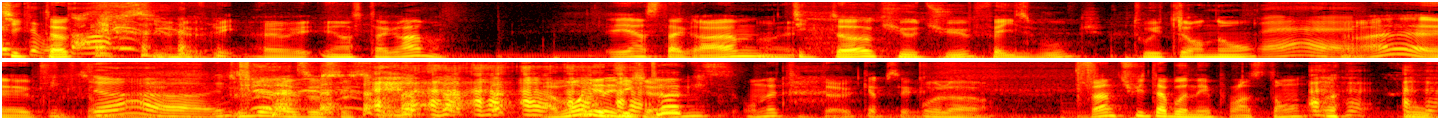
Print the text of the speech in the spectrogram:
TikTok si vous voulez. Ah oui, Et Instagram? Et Instagram, Ouais. TikTok, YouTube, Facebook. Twitter, non. Ouais. Ouais, écoute, TikTok. on a tous les réseaux sociaux. Avant, il y a TikTok? On a TikTok, absolument. Oh là. 28 abonnés pour l'instant. Moi,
